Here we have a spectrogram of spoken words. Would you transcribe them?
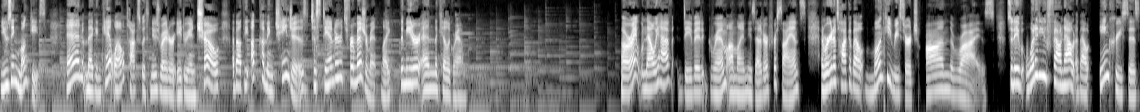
using monkeys. And Meagan Cantwell talks with news writer Adrian Cho about the upcoming changes to standards for measurement like the meter and the kilogram. All right. Well, now we have David Grimm, online news editor for Science, and we're going to talk about monkey research on the rise. So, Dave, what have you found out about increases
